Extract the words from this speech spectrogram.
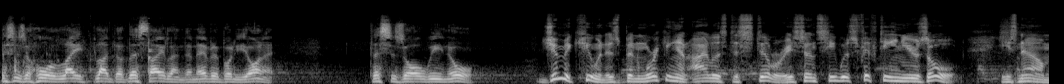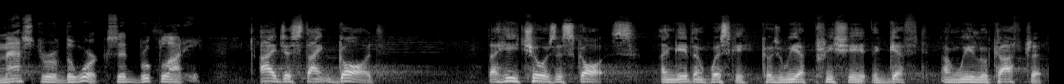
This is the whole lifeblood of this island and everybody on it. This is all we know. Jim McEwan has been working at Islay's distillery since he was 15 years old. He's now master of the works at Bruichladdich. I just thank God that He chose the Scots and gave them whiskey because we appreciate the gift and we look after it.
